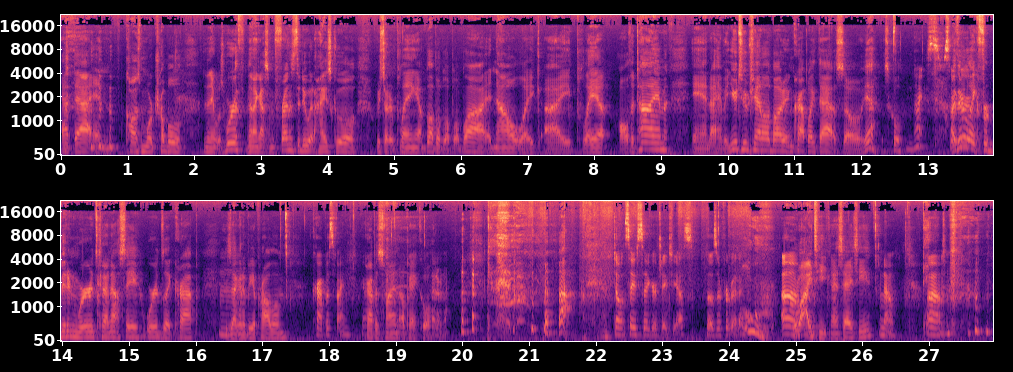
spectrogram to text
at that and caused more trouble than it was worth. Then I got some friends to do it in high school. We started playing it, blah blah blah blah blah. And now like I play it all the time, and I have a YouTube channel about it and crap like that. So yeah, it's cool. Nice. So Are there like forbidden words? Can I not say words like crap? Is that going to be a problem? Crap is fine? Yeah. Crap is fine. Okay, cool. I don't know. don't say SIG or JTS. Those are forbidden. what Um, about IT? Can I say IT? No. Um,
